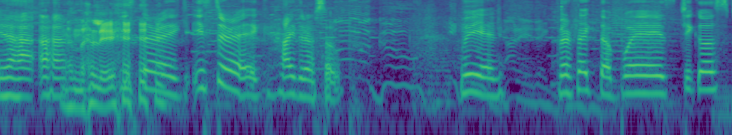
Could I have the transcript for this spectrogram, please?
Ándale. Easter egg, Easter egg, Hydra Soap. Muy bien, perfecto. Pues chicos,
